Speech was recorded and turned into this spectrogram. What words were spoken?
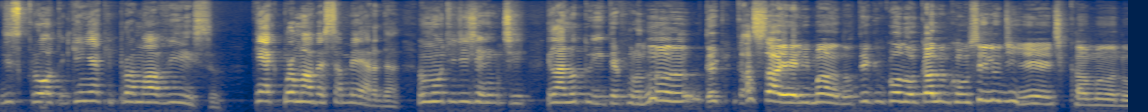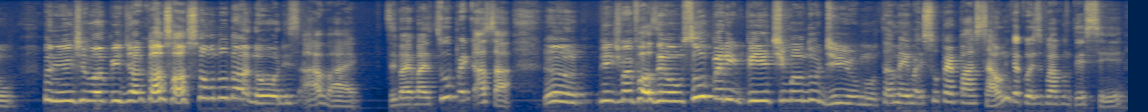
Escroto. E quem é que promove isso? Quem é que promove essa merda? Um monte de gente e lá no Twitter falando ah, tem que caçar ele, mano. Tem que colocar no conselho de ética, mano. A gente vai pedir a cassação do Danones. Ah, vai. Você vai, vai super caçar. Hum, a gente vai fazer um super impeachment do Dilma. Também vai super passar. A única coisa que vai acontecer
